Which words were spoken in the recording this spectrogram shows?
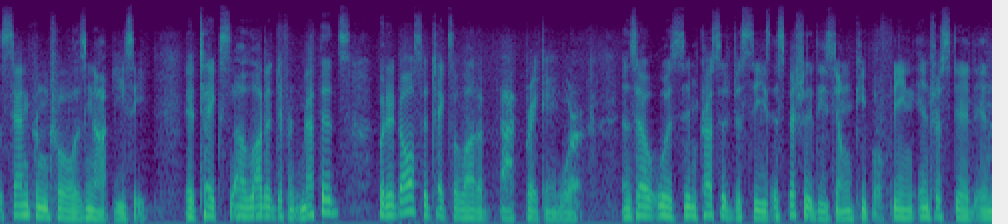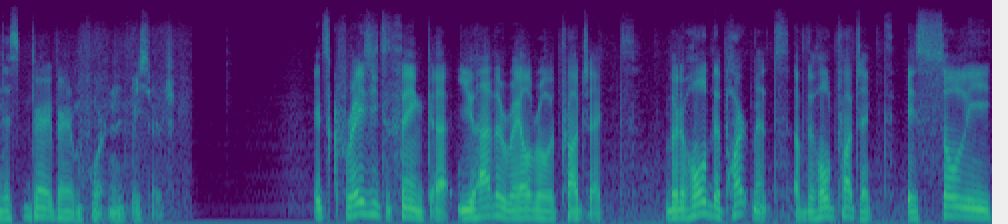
Sand control is not easy. It takes a lot of different methods, but it also takes a lot of backbreaking work. And so it was impressive to see, especially these young people, being interested in this very, very important research. It's crazy to think that you have a railroad project, but a whole department of the whole project is solely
